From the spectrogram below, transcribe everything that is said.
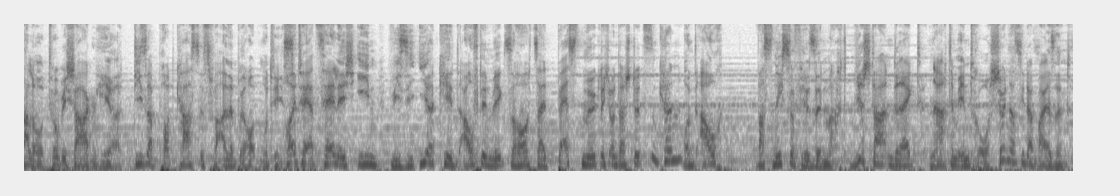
Hallo, Tobi Schagen hier. Dieser Podcast ist für alle Brautmuttis. Heute erzähle ich Ihnen, wie Sie Ihr Kind auf dem Weg zur Hochzeit bestmöglich unterstützen können und auch, was nicht so viel Sinn macht. Wir starten direkt nach dem Intro. Schön, dass Sie dabei sind.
